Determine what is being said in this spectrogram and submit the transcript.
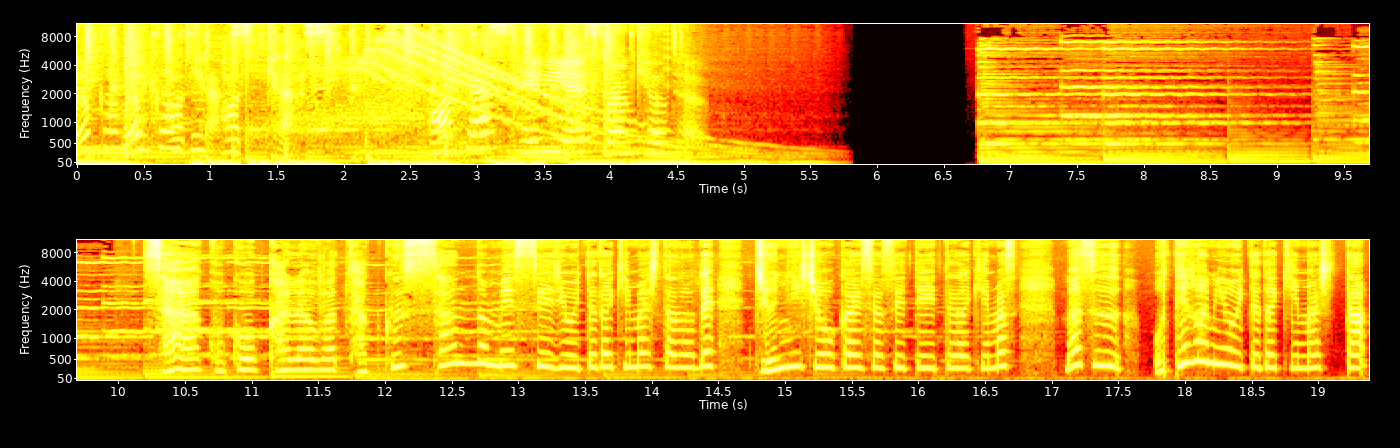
Welcome, Welcome to podcast. Podcast KBS from Kyoto. さあここからはたくさんのメッセージをいただきましたので順に紹介させていただきますまずお手紙をいただきました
